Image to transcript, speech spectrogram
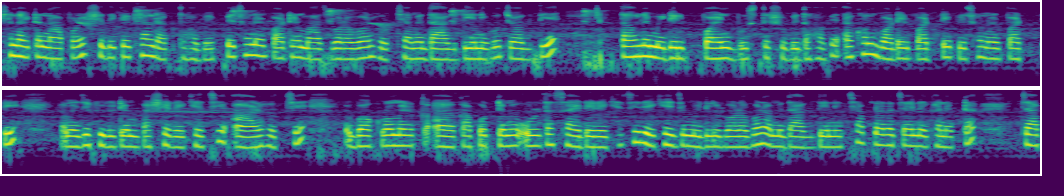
সেলাইটা না পড়ে সেদিকে খেয়াল রাখতে হবে। পেছনের পার্টের মাঝ বরাবর হচ্ছে আমি দাগ দিয়ে নিব, চক দিয়ে। তাহলে মিডিল পয়েন্ট বুঝতে সুবিধা হবে। এখন বডির পার্টটি পেছনের পার্টটি আমি যে ফিলিটেম পাশে রেখেছি, আর হচ্ছে বক্রমের কাপড়টি আমি উল্টা সাইডে রেখেছি। রেখে যে মিডিল বরাবর আমি দাগ দিয়ে নিচ্ছি। আপনারা চাইলে এখানে একটা চাপ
